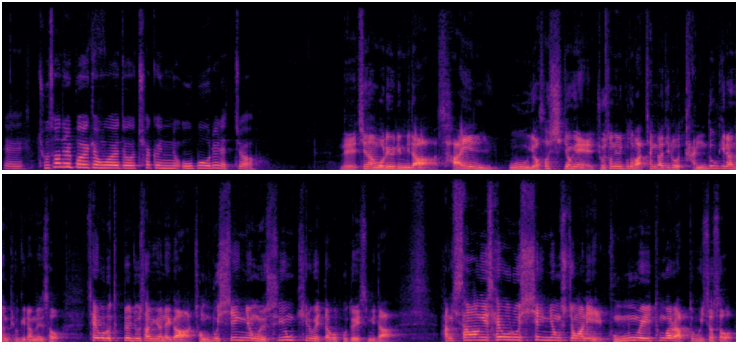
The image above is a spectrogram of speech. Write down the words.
네, 조선일보의 경우에도 최근 오보를 냈죠. 네, 지난 월요일입니다. 4일 오후 6시경에 조선일보도 마찬가지로 단독이라는 표기를 하면서 세월호 특별조사위원회가 정부 시행령을 수용키로 했다고 보도했습니다. 당시 상황이 세월호 시행령 수정안이 국무회의 통과를 앞두고 있어서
